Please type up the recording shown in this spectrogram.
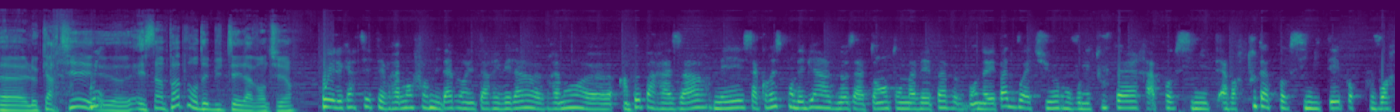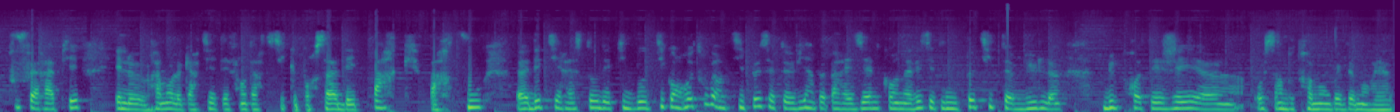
Euh, le quartier euh, est sympa pour débuter l'aventure. Oui, le quartier était vraiment formidable. On est arrivé là euh, vraiment euh, un peu par hasard, mais ça correspondait bien à nos attentes. On n'avait pas, on n'avait pas de voiture. On voulait tout faire à proximité, avoir tout à proximité pour pouvoir tout faire à pied. Et le, vraiment, le quartier était fantastique pour ça. Des parcs partout, euh, des petits restos, des petites boutiques. On retrouve un petit peu cette vie un peu parisienne qu'on avait. C'était une petite bulle, bulle protégée au sein d'Outremont, de Montréal.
